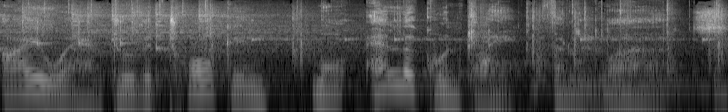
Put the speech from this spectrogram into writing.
eyewear do the talking more eloquently than words.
